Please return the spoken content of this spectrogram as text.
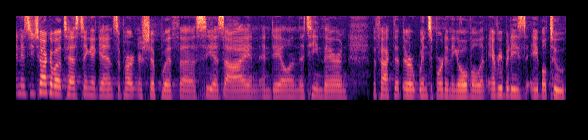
And as you talk about testing against a partnership with uh, CSI and, and Dale and the team there, and the fact that they're at Winsport in the Oval, and everybody's able to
